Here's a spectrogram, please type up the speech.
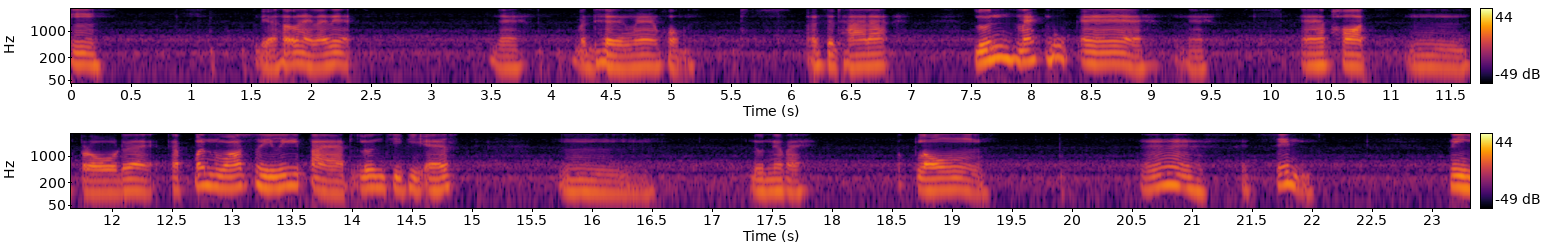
อืม เดี๋ยวเท่าไหร่แล้วเนี่ย นะ บันเทิงมากผม อันสุดท้ายละลุ้น MacBook Air นะ AirPods Pro ด้วย Apple Watch Series 8 รุ่น GPS อืมลุ้นเข้าไปตกลงอ่าเสร็จสิ้น นี่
